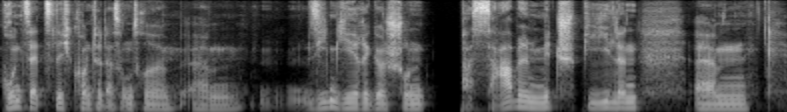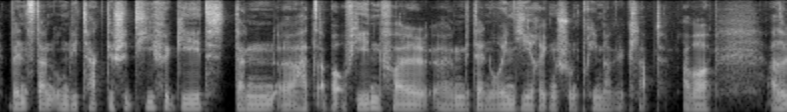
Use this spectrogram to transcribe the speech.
grundsätzlich konnte das unsere ähm, Siebenjährige schon passabel mitspielen. Ähm, wenn es dann um die taktische Tiefe geht, dann äh, hat es aber auf jeden Fall äh, mit der Neunjährigen schon prima geklappt. Aber also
